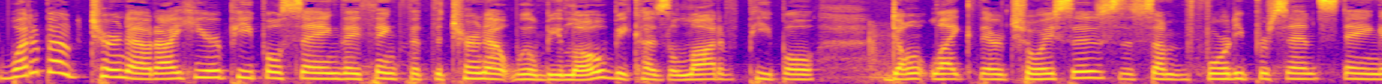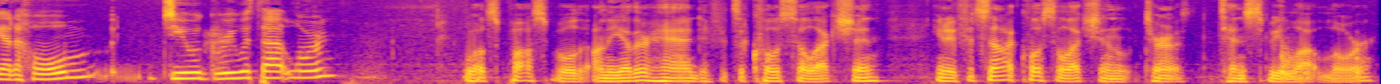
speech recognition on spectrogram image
what about turnout? I hear people saying they think that the turnout will be low because a lot of people don't like their choices. Some 40% staying at home. Do you agree with that, Lorne? Well, it's possible. On the other hand, if it's a close election, you know, if it's not a close election, turnout tends to be a lot lower.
